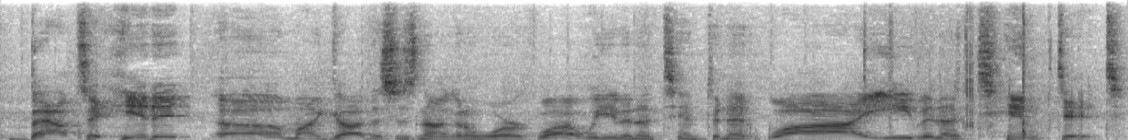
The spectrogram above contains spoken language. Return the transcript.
about to hit it. Oh my god, this is not going to work. Why are we even attempting it? Why even attempt it?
